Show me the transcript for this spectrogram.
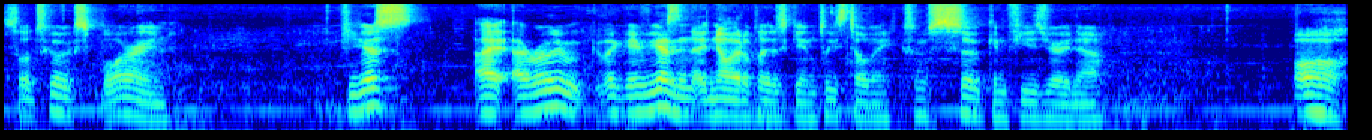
So let's go exploring. If you guys, I, I really, like, if you guys know how to play this game, please tell me, because I'm so confused right now. Oh,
